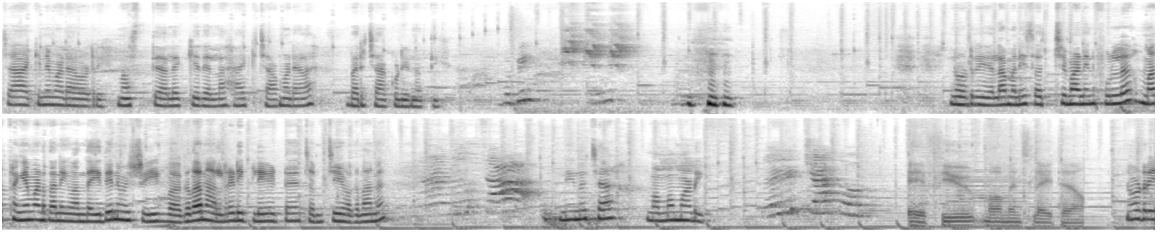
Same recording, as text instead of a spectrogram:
ಚಹಾ ಹಾಕಿನೇ ಮಾಡ್ಯಾವ ನೋಡ್ರಿ. ಮಸ್ತ್ ಏಲಕ್ಕಿ ಇದೆಲ್ಲ ಹಾಕಿ ಚಹಾ ಮಾಡ್ಯಾಳ. ಬರೀ ಚಹಾ ಕುಡಿನತ್ತಿಗೆ. ನೋಡ್ರಿ ಎಲ್ಲ ಮನೆ ಸ್ವಚ್ಛ ಮಾಡಿನ ಫುಲ್ ಮತ್ತು ಹಾಗೆ ಮಾಡ್ತಾನೆ ಈಗ ಒಂದು ಐದೇ ನಿಮಿಷ. ಈಗ ಒಗ್ದಾನ ಆಲ್ರೆಡಿ ಪ್ಲೇಟ್ ಚಮಚಿ ಒಗ್ದಾನ. ನೀನು ಚಾ ಮಮ್ಮ ಮಾಡಿ. ನೋಡ್ರಿ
